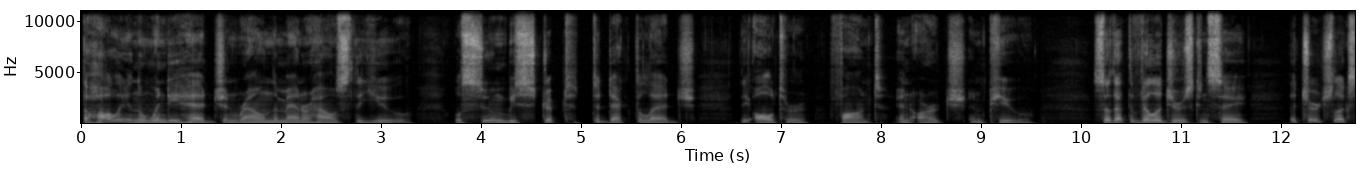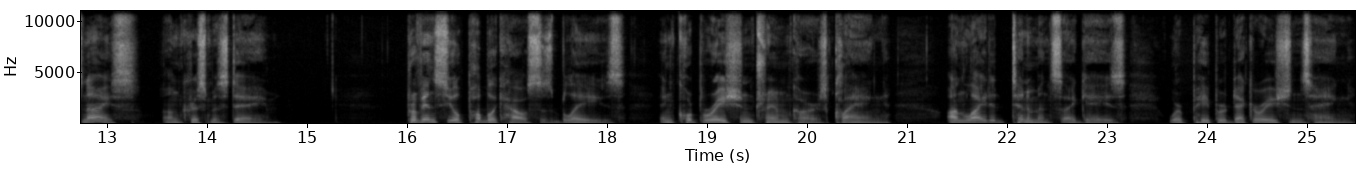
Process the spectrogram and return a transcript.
The holly in the windy hedge and round the manor house the yew will soon be stripped to deck the ledge, the altar, font, and arch and pew so that the villagers can say, The church looks nice on Christmas Day. Provincial public houses blaze, and corporation tramcars clang. On lighted tenements I gaze, where paper decorations hang.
